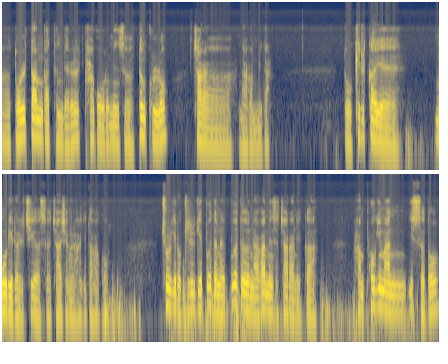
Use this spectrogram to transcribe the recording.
어, 돌담 같은 데를 타고 오르면서 덩쿨로 자라 나갑니다. 또 길가에 무리를 지어서 자생을 하기도 하고 줄기로 길게 뻗어, 뻗어 나가면서 자라니까 한 포기만 있어도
